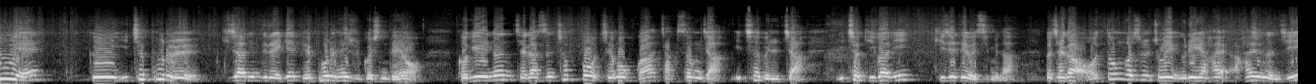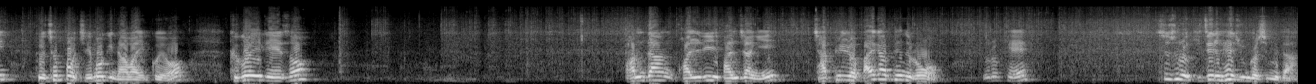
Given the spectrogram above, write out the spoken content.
추후에 그 이첩표를 기자님들에게 배포를 해줄 것인데요. 거기에는 제가 쓴 첩보 제목과 작성자, 이첩 일자, 이첩 기관이 기재되어 있습니다. 제가 어떤 것을 조회 의뢰하였는지 그 첩보 제목이 나와 있고요. 그거에 대해서 담당 관리 반장이 자필로 빨간 펜으로 이렇게 스스로 기재를 해 준 것입니다.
